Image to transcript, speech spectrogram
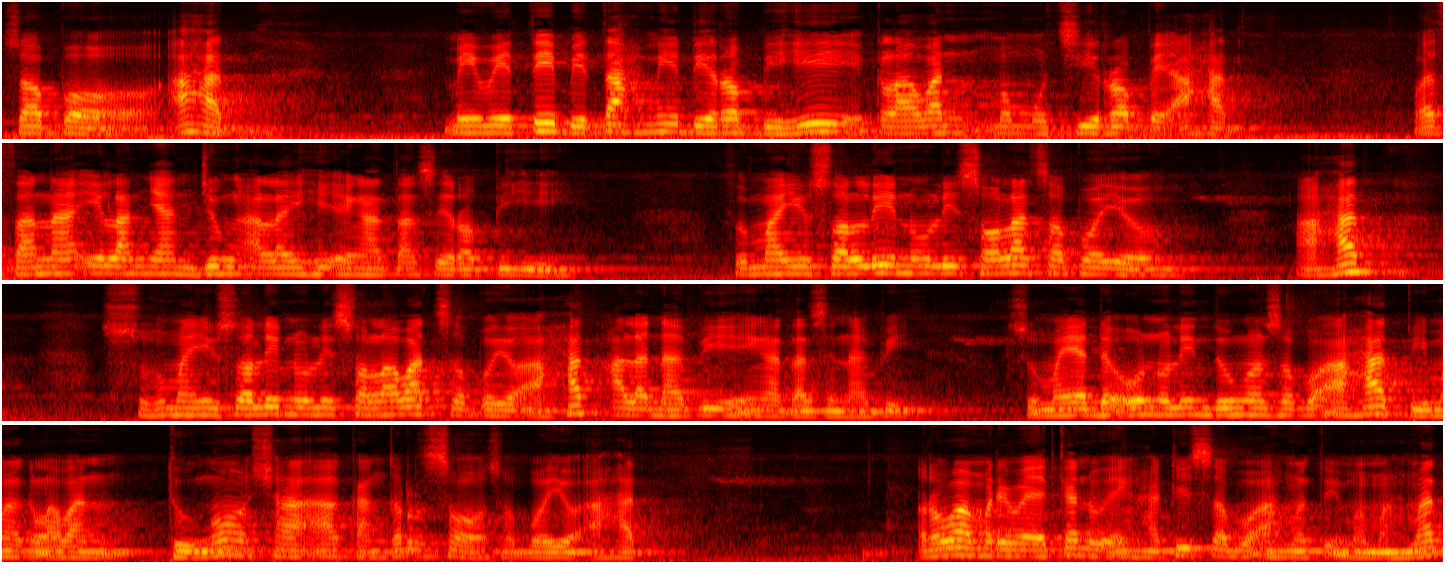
sapa ahad. Miwiti bitahmidi rabbihi kelawan memuji Rabbi ahad. Wasana ilan nyanjung alaihi ing atase rabbihi. Suma yusolli nuli salat sapa ya? Ahad. Suma yusolli nuli salawat sapa ya? Ahad ala nabi ing atase nabi. Sumaya da'u nuli ndonga sapa ahad bima kelawan donga syaa kang kersa sapa ya ahad. Rawa meriwayatkan ing hadis sapa Ahmad Imam Ahmad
